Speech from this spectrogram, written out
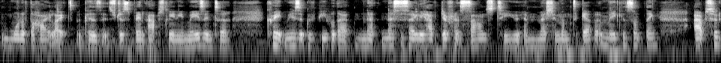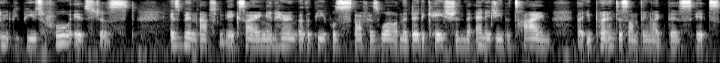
one of the highlights because it's just been absolutely amazing to create music with people that ne necessarily have different sounds to you and meshing them together and making something absolutely beautiful. It's just, it's been absolutely exciting and hearing other people's stuff as well and the dedication the energy the time that you put into something like this. It's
